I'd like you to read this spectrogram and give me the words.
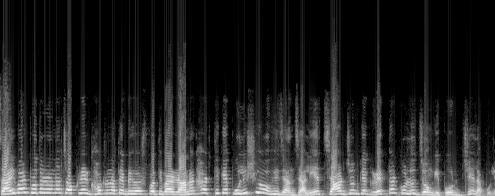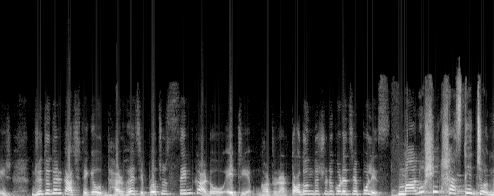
সাইবার প্রতারণা চক্রের ঘটনাতে বৃহস্পতিবার রানাঘাট থেকে পুলিশি অভিযান চালিয়ে চারজনকে গ্রেপ্তার করল জঙ্গিপুর জেলা পুলিশ। ধৃতদের কাছ থেকে উদ্ধার হয়েছে প্রচুর সিম কার্ড ও এটিএম। ঘটনার তদন্ত শুরু করেছে পুলিশ। মানসিক স্বাস্থ্যের জন্য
